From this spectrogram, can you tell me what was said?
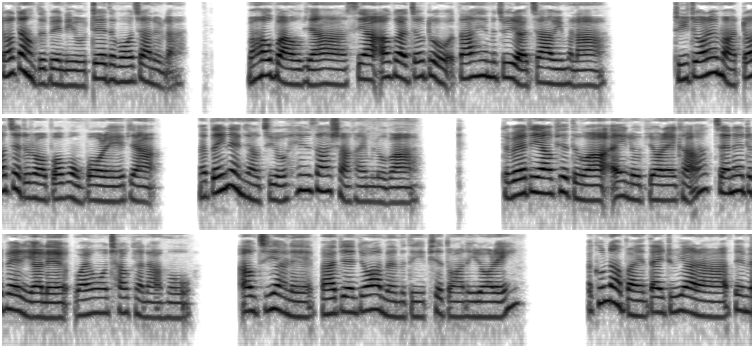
တောတောင်သပင်တွေကိုတဲသဘောကြလို့လား။မဟုတ်ပါဘူးဗျာဆရာအောက်ကကျုပ်တို့အသားဟင်းမကြွေးတာကြားပြီမလား။ဒီတောထဲမှာတောချက်တော်တော်ပေါ်ပုံပေါ်တယ်ဗျ။ငသိန်းတဲ့မြောက်ကြီးကိုဟင်းစားရှာခိုင်းမလို့ပါ။တပည့်တယောက်ဖြစ်သူကအဲ့လိုပြောတဲ့အခါကျန်တဲ့တပည့်တွေကလည်းဝိုင်းဝန်းထောက်ခံတာမို့ အောက်ကြီးကလည်းဘာပြန်ပြောရမှန်းမသိဖြစ်သွားနေတော့တယ်။အခုနောက်ပိုင်းတိုက်တူးရတာပင်မ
